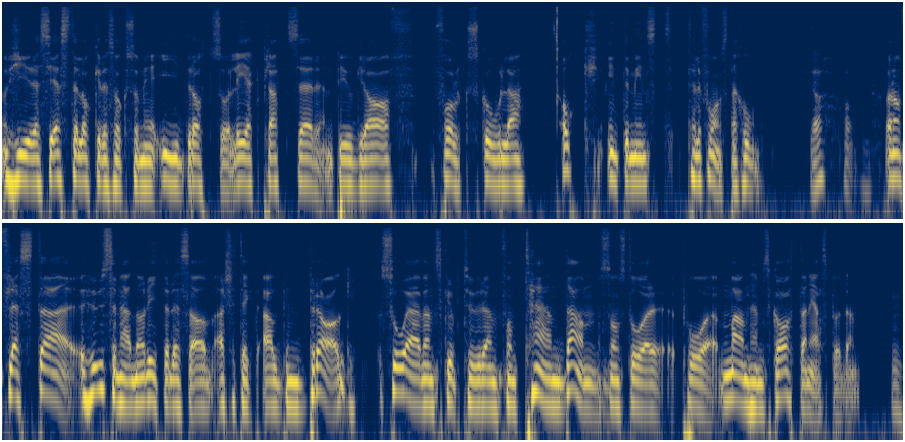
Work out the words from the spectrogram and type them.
Och hyresgäster lockades också med idrotts och lekplatser, en biograf, folkskola och inte minst telefonstation. Jaha. Och de flesta husen här de ritades av arkitekt Albin Brag. Så även skulpturen Fontändamm som står på Mannhemsgatan i Aspudden. Mm.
